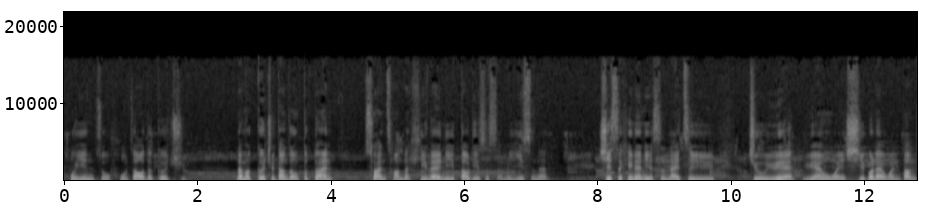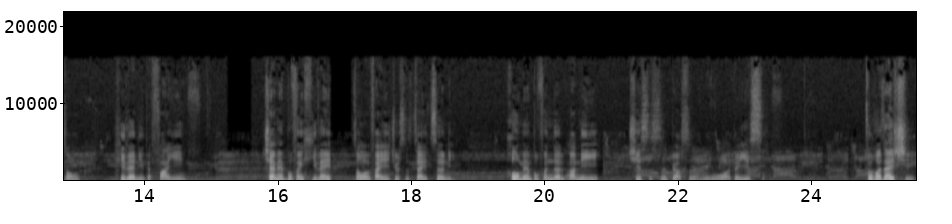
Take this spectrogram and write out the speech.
回应主呼召的歌曲。那么歌曲当中不断传唱的 “He l e Me” 到底是什么意思呢？其实，黑勒利是来自于旧约原文希伯来文当中黑勒利的发音。前面部分黑勒中文翻译就是在这里，后面部分的阿利其实是表示我的意思。组合在一起，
